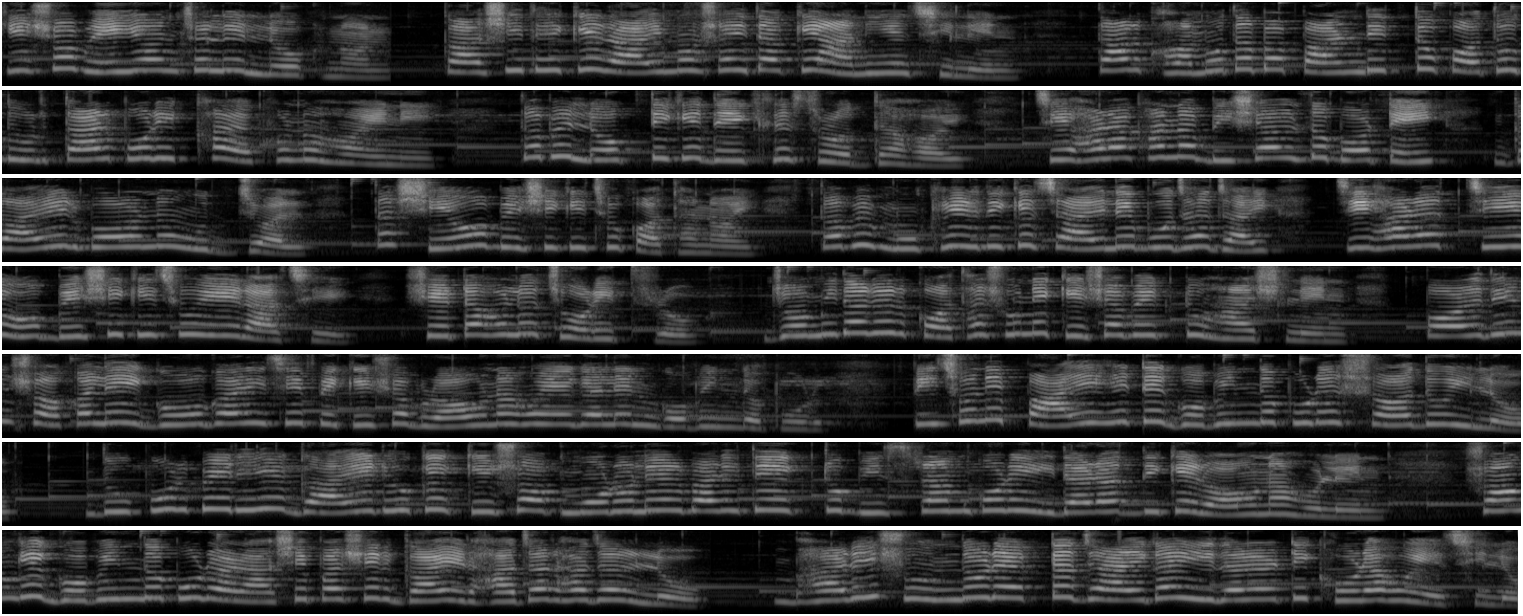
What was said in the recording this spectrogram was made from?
কেশব এই অঞ্চলের লোক নন। কাশী থেকে রায়মশাই তাকে আনিয়েছিলেন। তার ক্ষমতা বা পাণ্ডিত্য কত দূর, তার পরীক্ষা এখনও হয়নি। তবে লোকটিকে দেখলে শ্রদ্ধা হয়। চেহারাখানা বিশাল তো বটেই, গায়ের বর্ণ উজ্জ্বল, তা সেও বেশি কিছু কথা নয়। তবে মুখের দিকে চাইলে বোঝা যায়, চেহারার চেয়েও বেশি কিছু এর আছে। সেটা হলো চরিত্র। জমিদারের কথা শুনে কেশব একটু হাসলেন। পরদিন সকালেই গো গাড়ি চেপে কেশব রওনা হয়ে গেলেন গোবিন্দপুর। পিছনে পায়ে হেঁটে গোবিন্দপুরের সদুই লোক। দুপুর পেরিয়ে গায়ে ঢুকে কেশব মোড়লের বাড়িতে একটু বিশ্রাম করে ইদারার দিকে রওনা হলেন। সঙ্গে গোবিন্দপুর আর আশেপাশের গায়ের হাজার হাজার লোক। ভারী সুন্দর একটা জায়গায় ইদারাটি খোঁড়া হয়েছিল।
